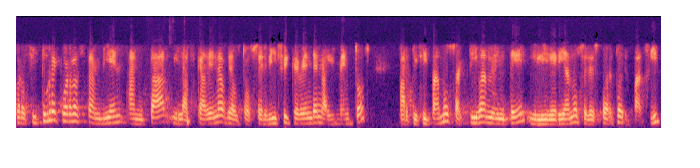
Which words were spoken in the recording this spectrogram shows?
pero si tú recuerdas también ANTAR y las cadenas de autoservicio y que venden alimentos, participamos activamente y lideramos el esfuerzo del PASIC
